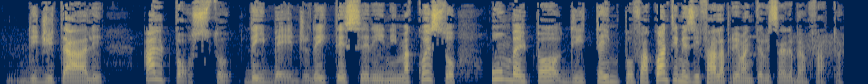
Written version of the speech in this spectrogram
digitali al posto dei badge, dei tesserini, ma questo un bel po' di tempo fa. Quanti mesi fa la prima intervista che abbiamo fatto?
